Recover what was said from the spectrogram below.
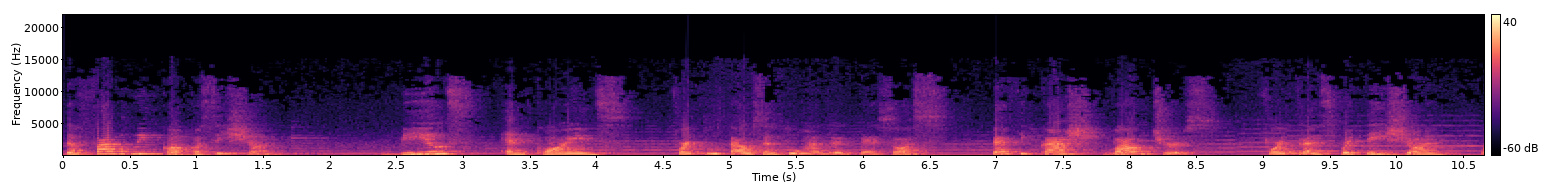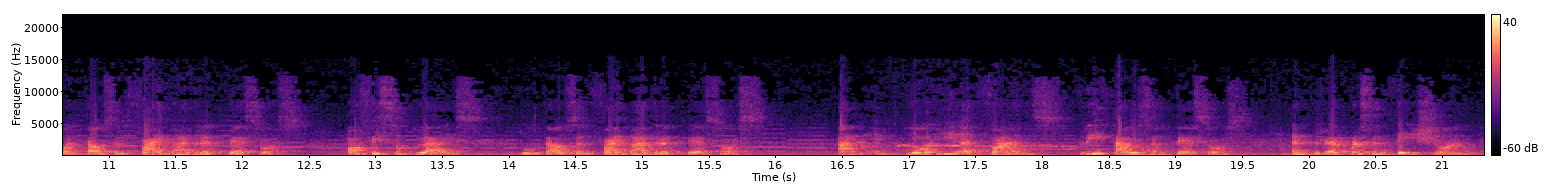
the following composition. Bills and coins for 2,200 pesos, petty cash vouchers For transportation, 1,500 pesos. Office supplies, 2,500 pesos. An employee advance, 3,000 pesos. And representation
